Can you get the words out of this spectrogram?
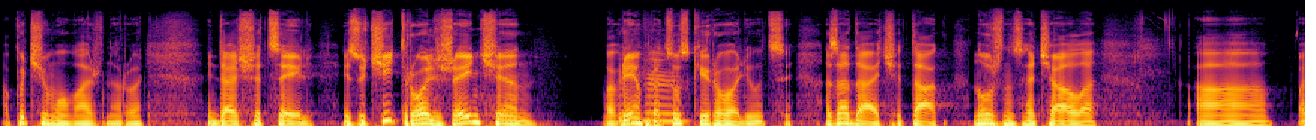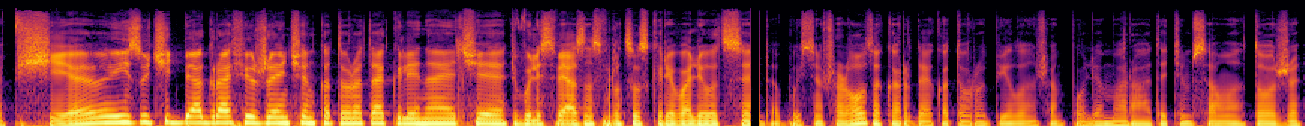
А почему важная роль? И дальше цель. Изучить роль женщин во время mm-hmm. французской революции. Задача. Так, нужно сначала а, вообще изучить биографию женщин, которые так или иначе были связаны с французской революцией. Допустим, Шарлотта Карде, которую убила Жан-Поля Марата, тем самым тоже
